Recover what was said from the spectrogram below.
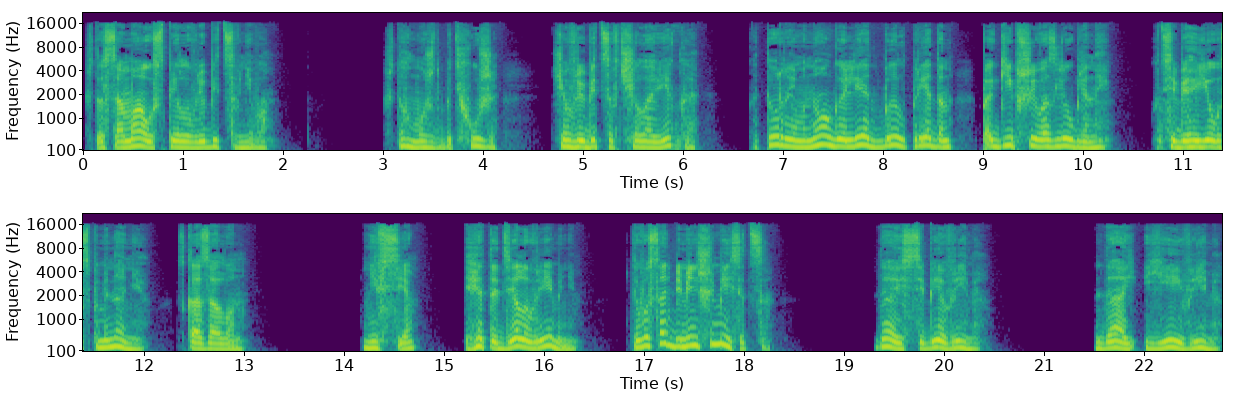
что сама успела влюбиться в него. Что может быть хуже, чем влюбиться в человека, который много лет был предан погибшей возлюбленной? У тебя ее воспоминания. — сказал он. «Не все. Это дело времени. Ты в усадьбе меньше месяца. Дай себе время. Дай ей время».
